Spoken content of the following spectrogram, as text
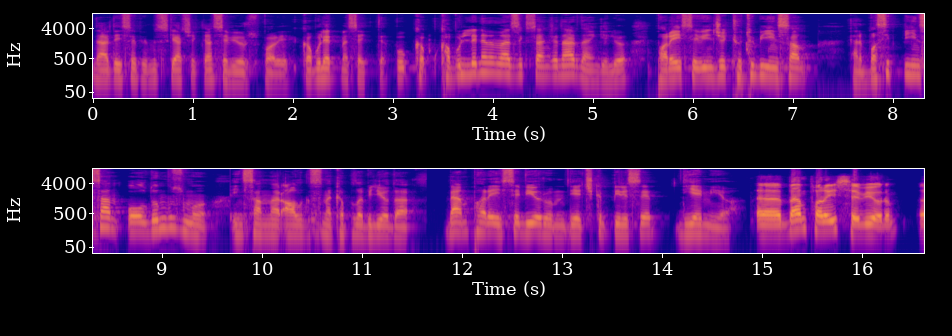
neredeyse hepimiz gerçekten seviyoruz parayı. Kabul etmesek de. Bu ka- kabullenememezlik sence nereden geliyor? Parayı sevince kötü bir insan, yani basit bir insan olduğumuz mu insanlar algısına kapılabiliyor da ben parayı seviyorum diye çıkıp birisi diyemiyor. Ee, ben parayı seviyorum. Ee,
